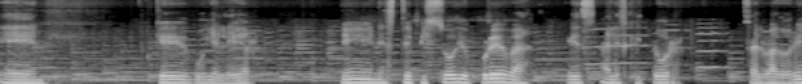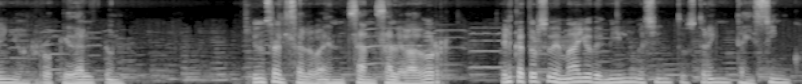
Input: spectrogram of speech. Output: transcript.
eh, que voy a leer en este episodio prueba es al escritor salvadoreño Roque Dalton en San Salvador el 14 de mayo de 1935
